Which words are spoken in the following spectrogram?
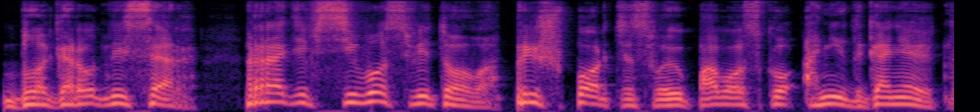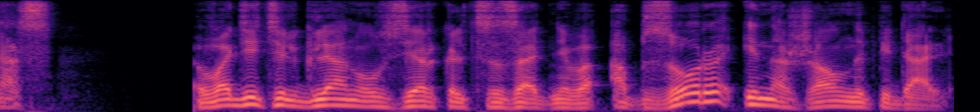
«Благородный сэр, ради всего святого, пришпорьте свою повозку, они догоняют нас!» Водитель глянул в зеркальце заднего обзора и нажал на педаль.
